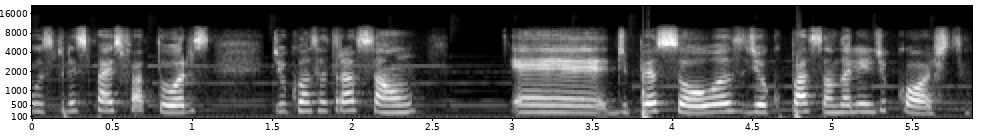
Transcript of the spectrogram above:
os principais fatores de concentração é, de pessoas de ocupação da linha de costa.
